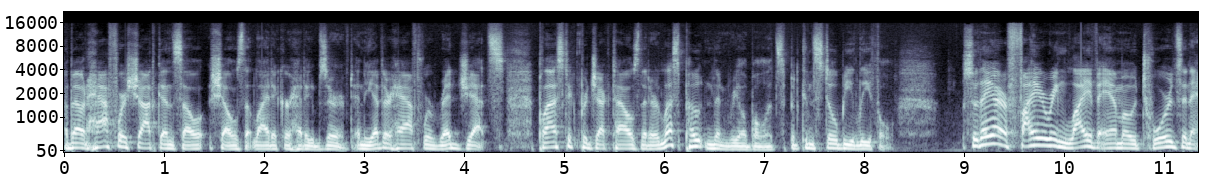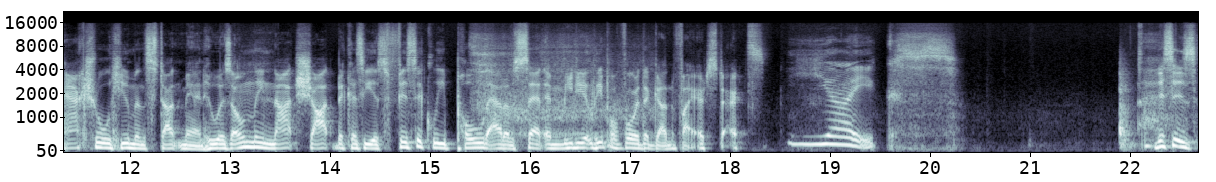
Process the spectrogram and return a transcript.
About half were shotgun cell- shells that Lydecker had observed, and the other half were red jets plastic projectiles that are less potent than real bullets but can still be lethal. So they are firing live ammo towards an actual human stuntman who is only not shot because he is physically pulled out of set immediately before the gunfire starts. Yikes. This is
